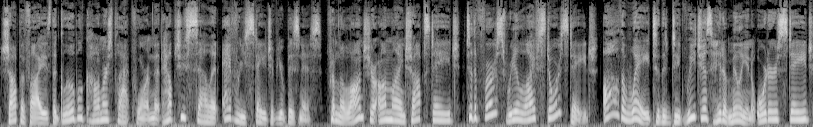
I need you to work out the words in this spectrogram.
Shopify is the global commerce platform that helps you sell at every stage of your business. From the launch your online shop stage to the first real life store stage, all the way to the did we just hit a million orders stage.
